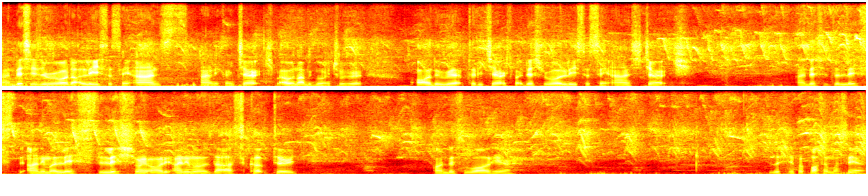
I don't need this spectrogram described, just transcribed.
And this is the road that leads to St. Anne's Anglican Church. but I will not be going through it all the way up to the church, but this road leads to St. Anne's Church. And this is the list, the animal list, the list showing all the animals that are sculpted on this wall here. There's a hippopotamus here.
